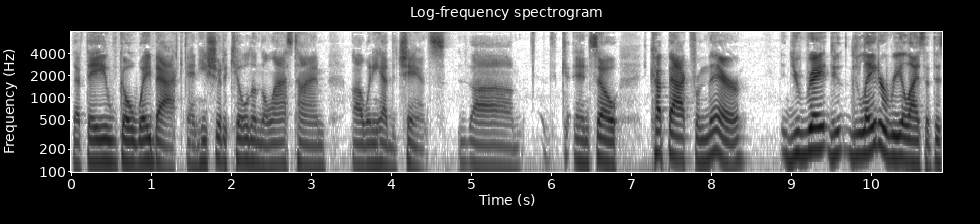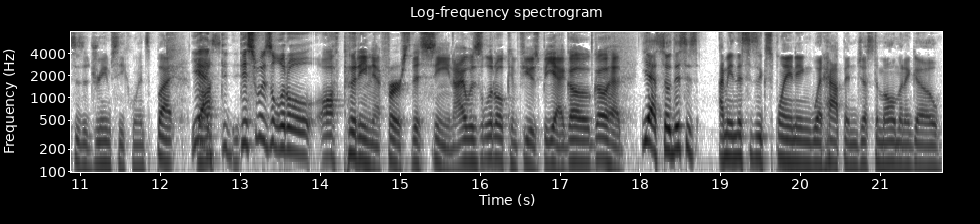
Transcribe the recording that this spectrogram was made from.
that they go way back, and he should have killed him the last time uh, when he had the chance. Um, and so, cut back from there. You, you later realize that this is a dream sequence, but Yeah, Ros- th- this was a little off-putting at first. This scene, I was a little confused, but yeah, go go ahead. Yeah, so this is I mean, this is explaining what happened just a moment ago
